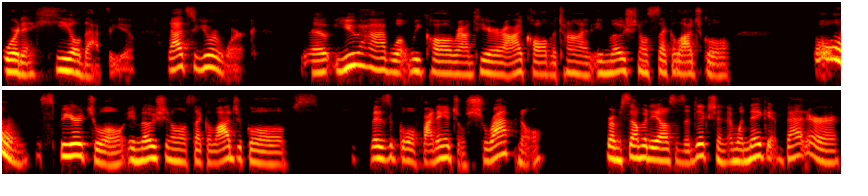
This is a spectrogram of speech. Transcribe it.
or to heal that for you. That's your work. You know, you have what we call around here, I call the time emotional, psychological, spiritual, emotional, psychological, physical, financial shrapnel from somebody else's addiction. And when they get better,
